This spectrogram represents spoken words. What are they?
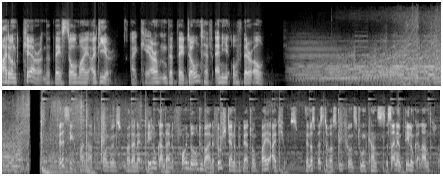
I don't care that they stole my idea. I care that they don't have any of their own. Wenn es dir gefallen hat, freuen wir uns über deine Empfehlung an deine Freunde und über eine 5-Sterne-Bewertung bei iTunes. Denn das Beste, was du für uns tun kannst, ist eine Empfehlung an andere.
